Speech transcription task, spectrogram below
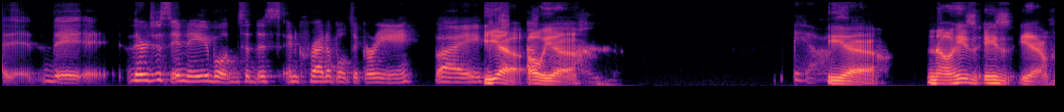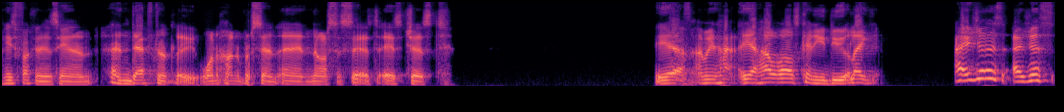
uh, they they're just enabled to this incredible degree by Yeah. Oh yeah. yeah Yeah. No, he's he's yeah, he's fucking insane and definitely one hundred percent a narcissist. It's just yeah. I mean, how, yeah. How else can you do? Like, I just, I just,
